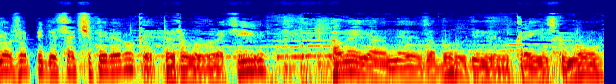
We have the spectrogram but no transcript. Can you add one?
Я вже 54 роки живу в Росії, але я не забув українську мову.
